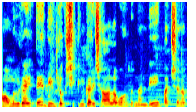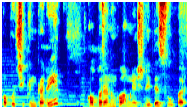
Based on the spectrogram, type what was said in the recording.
మామూలుగా అయితే దీంట్లో చికెన్ కర్రీ చాలా బాగుంటుందండి. పచ్చనపప్పు చికెన్ కర్రీ కొబ్బరన్నం కాంబినేషన్ అయితే సూపర్.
